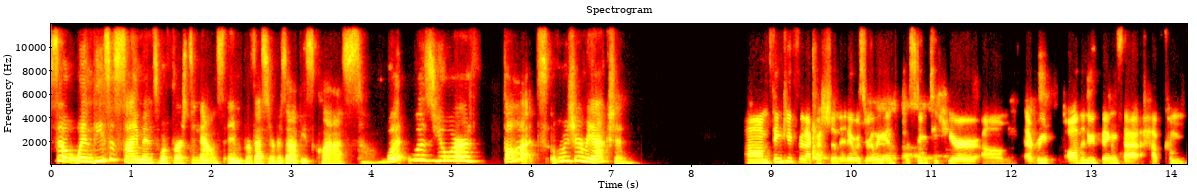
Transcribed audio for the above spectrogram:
So when these assignments were first announced in Professor Razavi's class, what was your thoughts? What was your reaction? Um, thank you for that question. And it was really interesting to hear um, every all the new things that have come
